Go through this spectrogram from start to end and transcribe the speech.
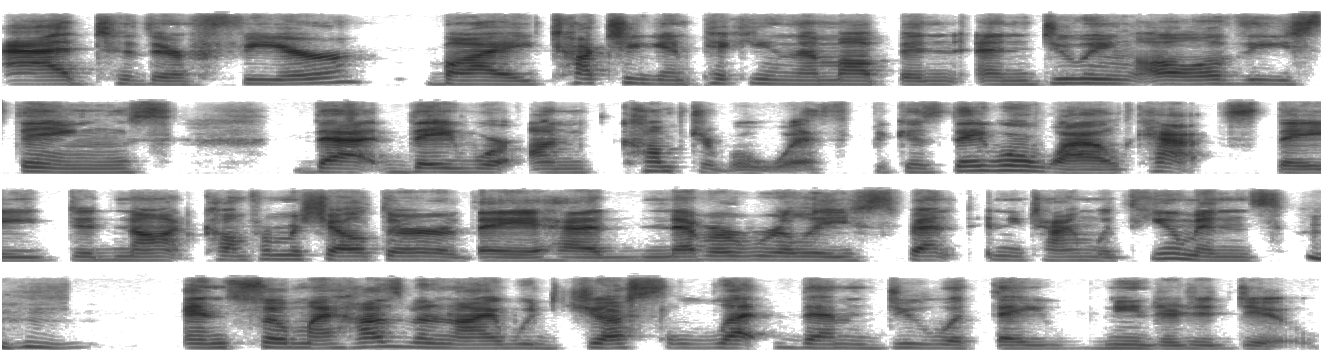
add to their fear by touching and picking them up and, and doing all of these things that they were uncomfortable with because they were wild cats. They did not come from a shelter. They had never really spent any time with humans. Mm-hmm. And so my husband and I would just let them do what they needed to do.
